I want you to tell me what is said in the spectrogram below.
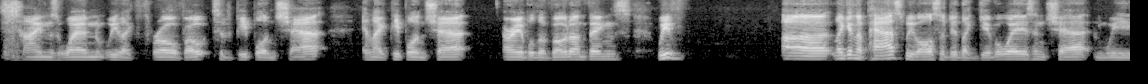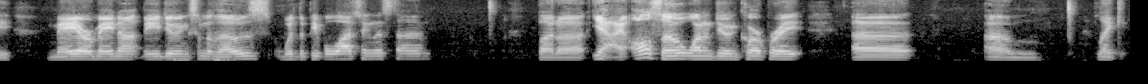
times when we like throw a vote to the people in chat and like people in chat are able to vote on things. We've uh like in the past we've also did like giveaways in chat and we may or may not be doing some of those with the people watching this time. But uh yeah i also wanted to incorporate uh um like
